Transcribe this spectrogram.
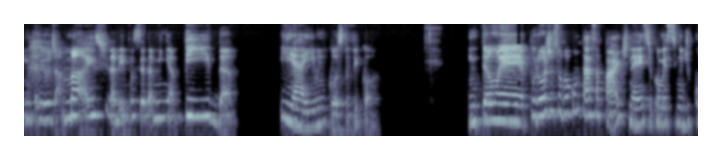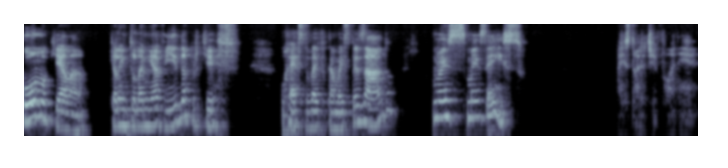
Então eu jamais tirarei você da minha vida. E aí o encosto ficou. Então, é, por hoje eu só vou contar essa parte, né? Esse comecinho de como que ela, que ela entrou na minha vida, porque o resto vai ficar mais pesado. Mas, mas é isso. A história de Ivone.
